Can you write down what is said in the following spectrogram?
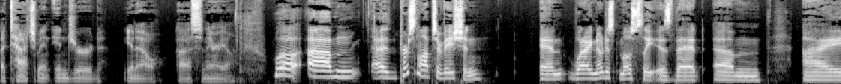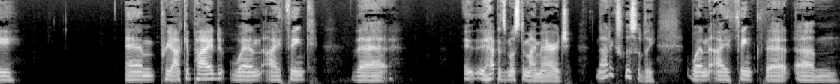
attachment injured, you know, uh, scenario. Well, um, uh, personal observation, and what I noticed mostly is that um, I am preoccupied when I think that it, it happens most of my marriage, not exclusively. When I think that, um,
